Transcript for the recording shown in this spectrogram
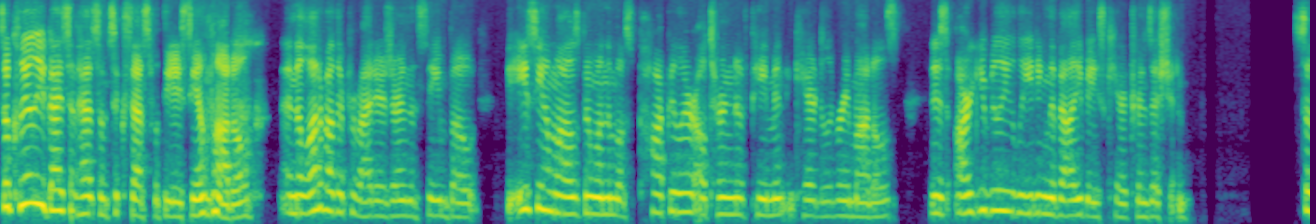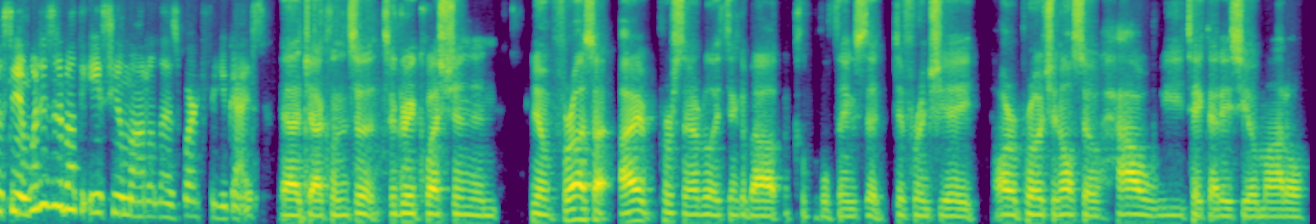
So clearly, you guys have had some success with the ACO model, and a lot of other providers are in the same boat. The ACO model has been one of the most popular alternative payment and care delivery models and is arguably leading the value based care transition. So, Sam, what is it about the ACO model that has worked for you guys? Yeah, Jacqueline, it's a, it's a great question. And you know, for us, I, I personally, I really think about a couple things that differentiate our approach and also how we take that ACO model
